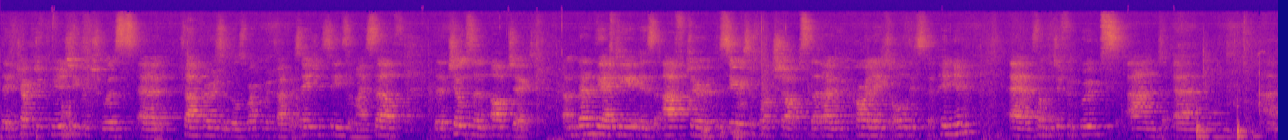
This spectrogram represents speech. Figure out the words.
the interpretive community, which was uh, travellers and those working with travellers agencies and myself, the chosen object. And then the idea is after the series of workshops that I would correlate all this opinion uh, from the different groups and, um, and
